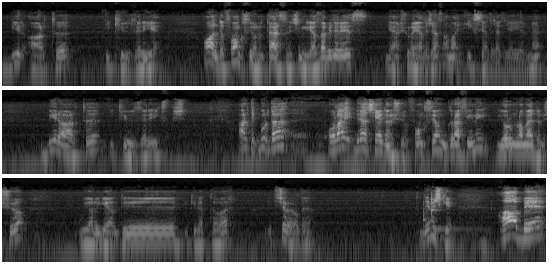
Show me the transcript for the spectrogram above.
1 artı 2 üzeri y. O halde fonksiyonun tersini şimdi yazabiliriz. Yani şuraya yazacağız ama x yazacağız y yerine. 1 artı 2 üzeri x'miş. Artık burada olay biraz şeye dönüşüyor. Fonksiyon grafiğini yorumlamaya dönüşüyor. Uyarı geldi. 2 dakika var. Yetişir herhalde ya. Demiş ki AB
